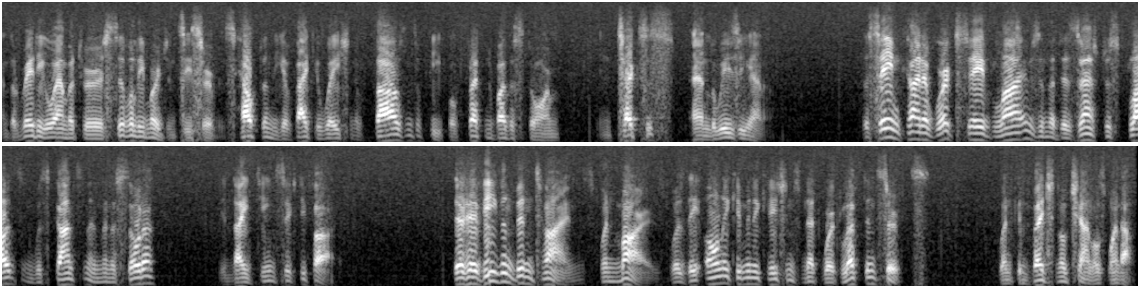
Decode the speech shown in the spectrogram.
and the Radio Amateur Civil Emergency Service helped in the evacuation of thousands of people threatened by the storm in Texas and Louisiana. The same kind of work saved lives in the disastrous floods in Wisconsin and Minnesota in 1965. There have even been times when Mars was the only communications network left in service when conventional channels went out.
